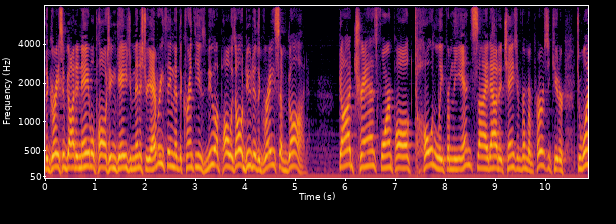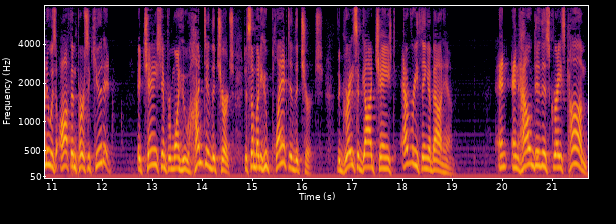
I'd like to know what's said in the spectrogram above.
The grace of God enabled Paul to engage in ministry. Everything that the Corinthians knew of Paul was all due to the grace of God. God transformed Paul totally from the inside out. It changed him from a persecutor to one who was often persecuted. It changed him from one who hunted the church to somebody who planted the church. The grace of God changed everything about him. And, and how did this grace come?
